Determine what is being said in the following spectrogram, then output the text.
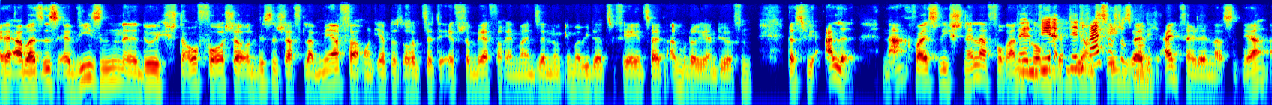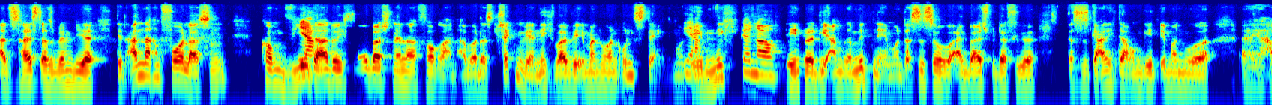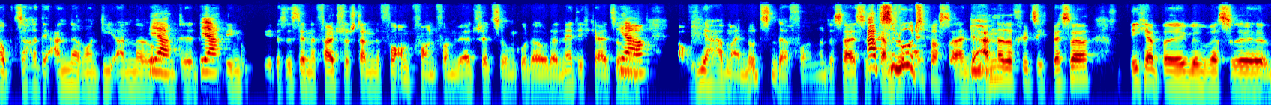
Äh, aber es ist erwiesen äh, durch Stauforscher und Wissenschaftler mehrfach, und ich habe das auch im ZDF schon mehrfach in meinen Sendungen immer wieder zu Ferienzeiten anmoderieren dürfen, dass wir alle nachweislich schneller vorankommen, wenn wir, wenn wir uns gegenseitig einfällen lassen. Ja? Also das heißt also, wenn wir den anderen vorlassen, kommen wir ja. dadurch selber schneller voran. Aber das checken wir nicht, weil wir immer nur an uns denken und ja, eben nicht genau. den oder die andere mitnehmen. Und das ist so ein Beispiel dafür, dass es gar nicht darum geht, immer nur äh, Hauptsache der andere und die andere ja, und äh, den gut geht. Das ist ja eine falsch verstandene Form von, von Wertschätzung oder, oder Nettigkeit, sondern auch wir haben einen Nutzen davon. Und das heißt, es Absolut. kann so einfach sein, der andere fühlt sich besser, ich habe äh, was äh,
